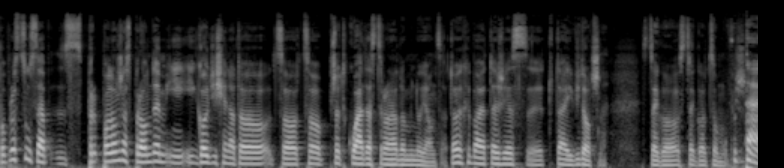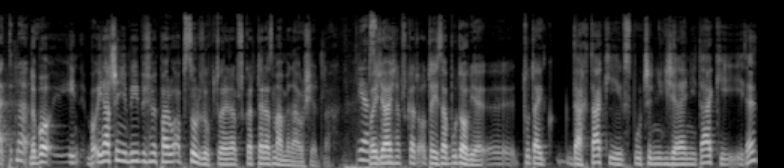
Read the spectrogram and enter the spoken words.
po prostu za, spr podąża z prądem i, i, godzi się na to, co, co przedkłada strona dominująca. To chyba też jest tutaj widoczne z tego, z tego co mówisz. Tak. No, no bo, bo inaczej nie bylibyśmy paru absurdów, które na przykład teraz mamy na osiedlach. Jasne. Powiedziałaś na przykład o tej zabudowie. Y, tutaj dach taki, współczynnik zieleni taki i ten,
